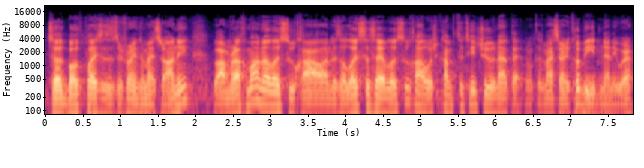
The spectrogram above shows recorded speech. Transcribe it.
So both places is referring to Meiser Ani. And there's a loisuchal, which comes to teach you not that because Meiser Ani could be eaten anywhere.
